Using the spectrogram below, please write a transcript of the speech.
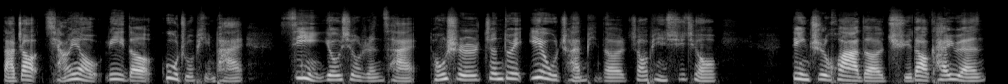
打造强有力的雇主品牌，吸引优秀人才。同时，针对业务产品的招聘需求，定制化的渠道开源、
